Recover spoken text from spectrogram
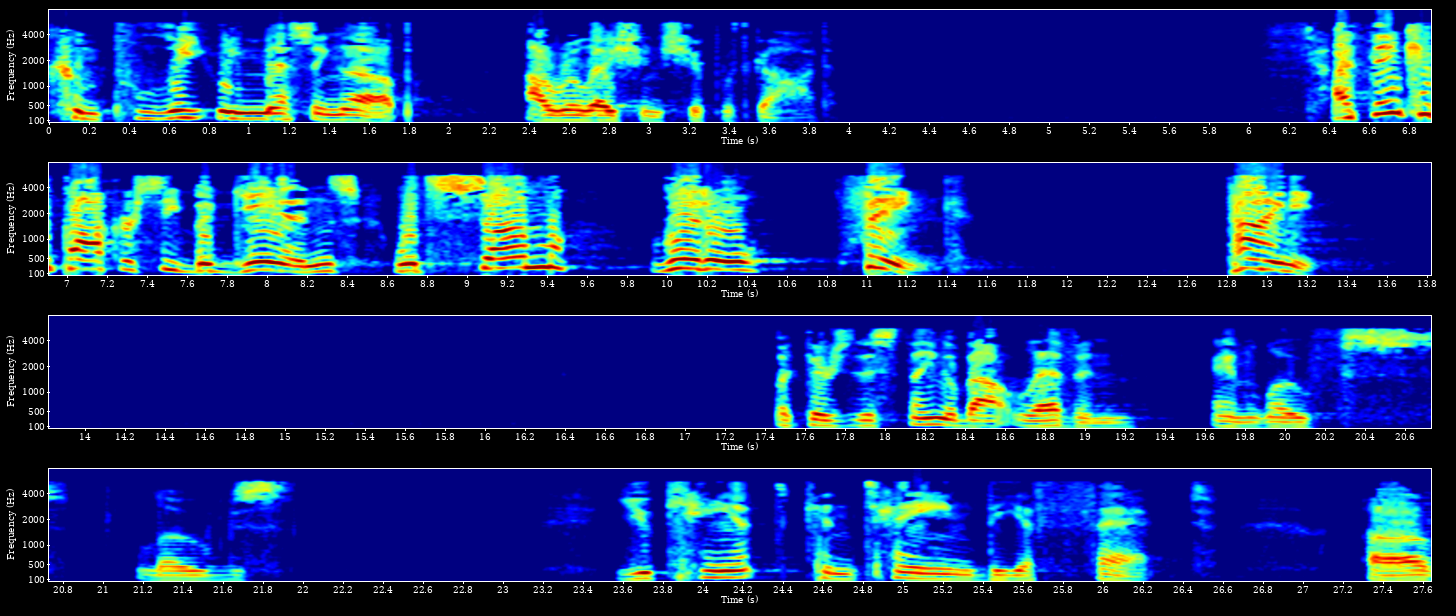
completely messing up our relationship with God. I think hypocrisy begins with some little thing. Tiny. But there's this thing about leaven and loaves. Loaves. You can't contain the effect of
